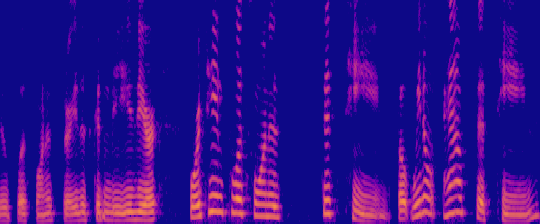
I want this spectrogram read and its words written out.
2 plus 1 is 3. This couldn't be easier. 14 plus 1 is 15, but we don't have 15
